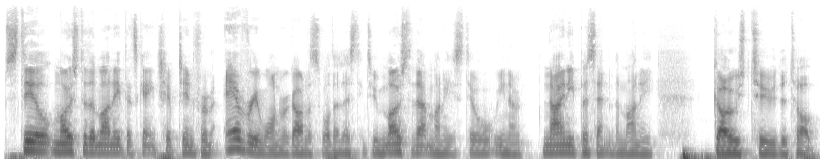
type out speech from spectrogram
still most of the money that's getting chipped in from everyone regardless of what they're listening to most of that money is still you know 90% of the money goes to the top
